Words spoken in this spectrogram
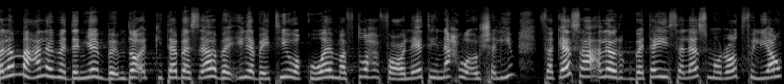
فلما علم دانيال بإمضاء الكتابة ذهب إلى بيته وقواه مفتوحة في علاته نحو أورشليم فجلس على ركبتيه ثلاث مرات في اليوم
